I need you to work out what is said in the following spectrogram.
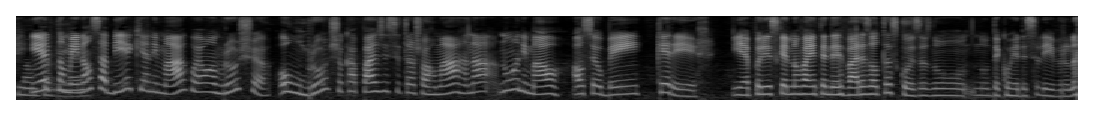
ele sabia. também não sabia que Animago é uma bruxa ou um bruxo capaz de se transformar na, num animal ao seu bem querer. E é por isso que ele não vai entender várias outras coisas no, no decorrer desse livro, né?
